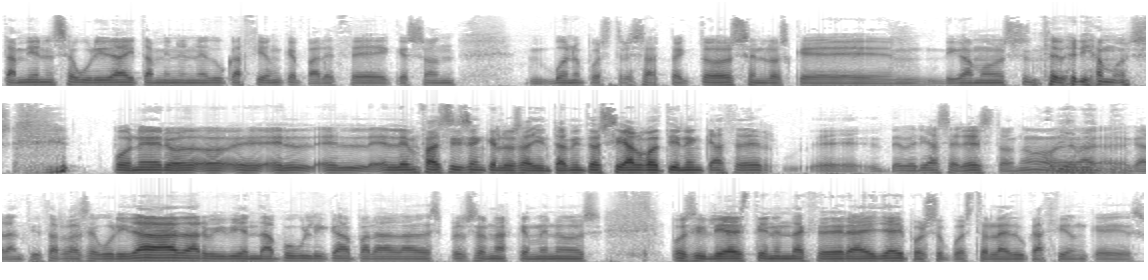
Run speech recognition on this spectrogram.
también en seguridad y también en educación, que parece que son bueno pues tres aspectos en los que digamos deberíamos poner el, énfasis en que los ayuntamientos si algo tienen que hacer eh, debería ser esto, ¿no? Eh, garantizar la seguridad, dar vivienda pública para las personas que menos posibilidades tienen de acceder a ella y por supuesto la educación que es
